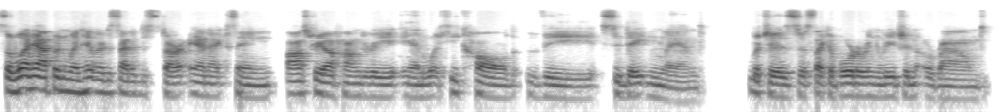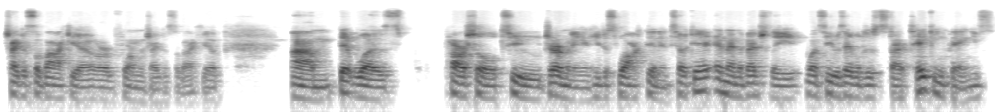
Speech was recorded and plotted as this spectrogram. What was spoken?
So what happened when Hitler decided to start annexing Austria, Hungary, and what he called the Sudetenland, which is just like a bordering region around Czechoslovakia or former Czechoslovakia, um, that was partial to Germany, and he just walked in and took it. And then eventually, once he was able to start taking things,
